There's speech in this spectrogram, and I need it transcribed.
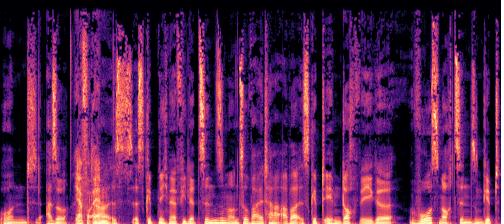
Und also ja, vor allem es, es gibt nicht mehr viele Zinsen und so weiter, aber es gibt eben doch Wege, wo es noch Zinsen gibt.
